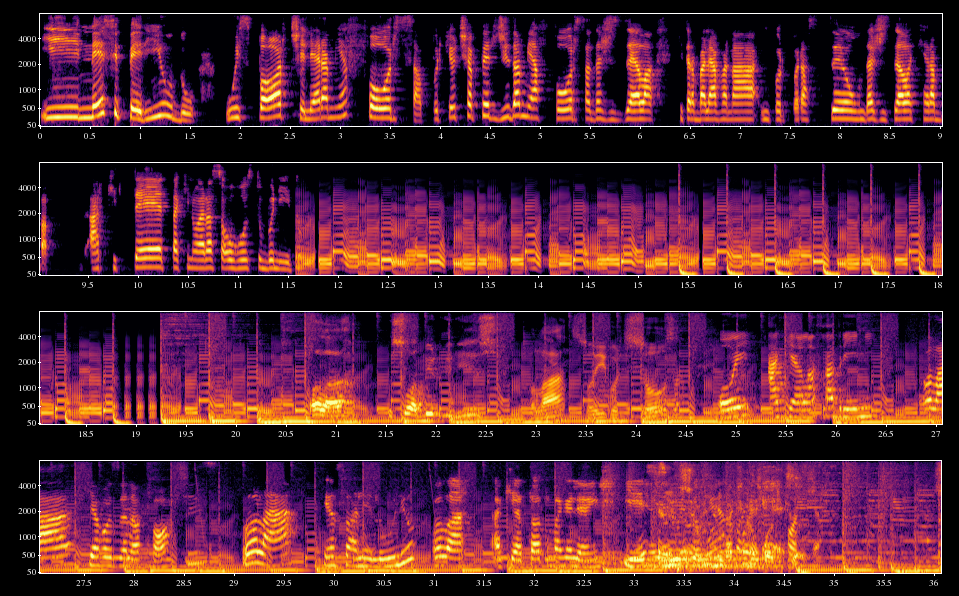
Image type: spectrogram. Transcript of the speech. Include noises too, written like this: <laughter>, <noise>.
E nesse período, o esporte ele era a minha força, porque eu tinha perdido a minha força da Gisela que trabalhava na incorporação, da Gisela que era arquiteta, que não era só o rosto bonito. Olá, sou Abílio Diniz. Olá, sou Igor de Souza. Oi, aqui é a La Fabrini. Olá, aqui é a Rosana Fortes. Olá, eu sou a Lelúlio. Olá, aqui é a Tota Magalhães. E, e esse é o Endorfina Podcast. Podcast.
